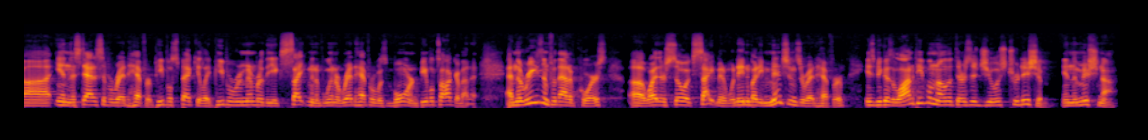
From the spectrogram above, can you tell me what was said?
uh, in the status of a red heifer. People speculate. People remember the excitement of when a red heifer was born. People talk about it. And the reason for that, of course, uh, why there's so excitement when anybody mentions a red heifer, is because a lot of people know that there's a Jewish tradition in the Mishnah,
